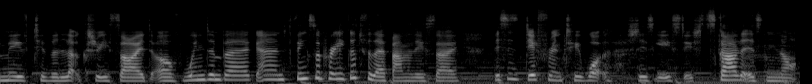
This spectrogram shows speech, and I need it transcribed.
moved to the luxury side of Windenburg and things are pretty good for their family so this is different to what she's used to. Scarlett is not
